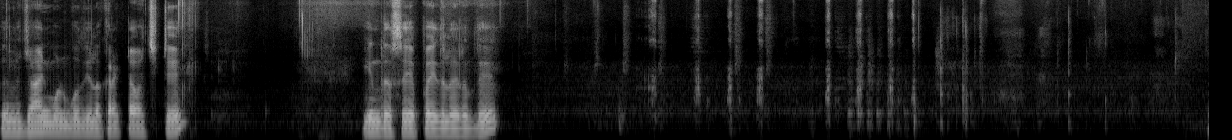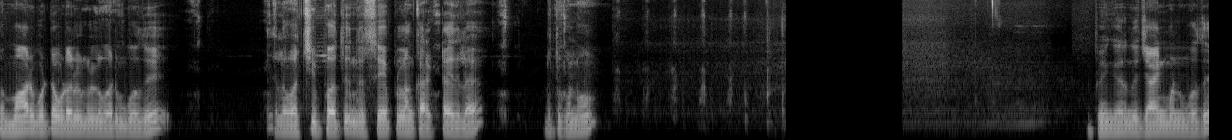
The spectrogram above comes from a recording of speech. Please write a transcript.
இதில் ஜாயின் பண்ணும்போது இதில் கரெக்டாக வச்சுட்டு இந்த ஷேப்பை இதில் இருந்து இந்த மாறுபட்ட உடல்கள் வரும்போது இதில் வச்சு பார்த்து இந்த ஷேப்லாம் கரெக்டாக இதில் எடுத்துக்கணும். இப்போ இங்கேருந்து ஜாயின் பண்ணும்போது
